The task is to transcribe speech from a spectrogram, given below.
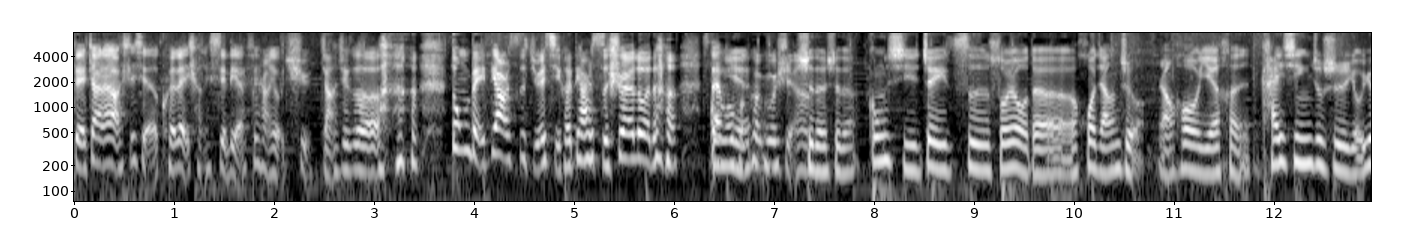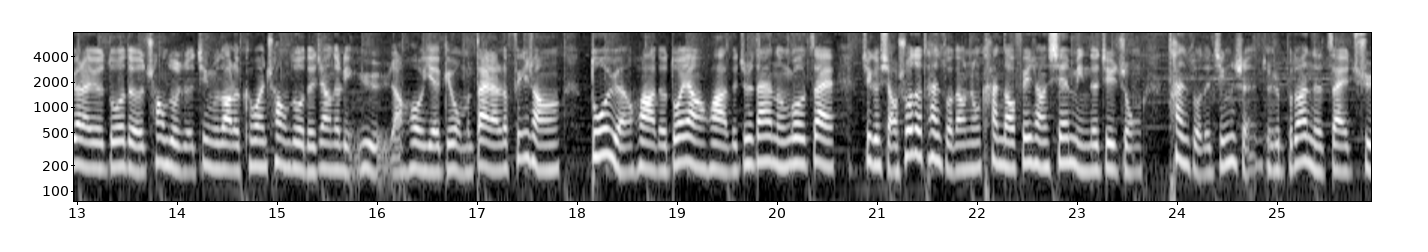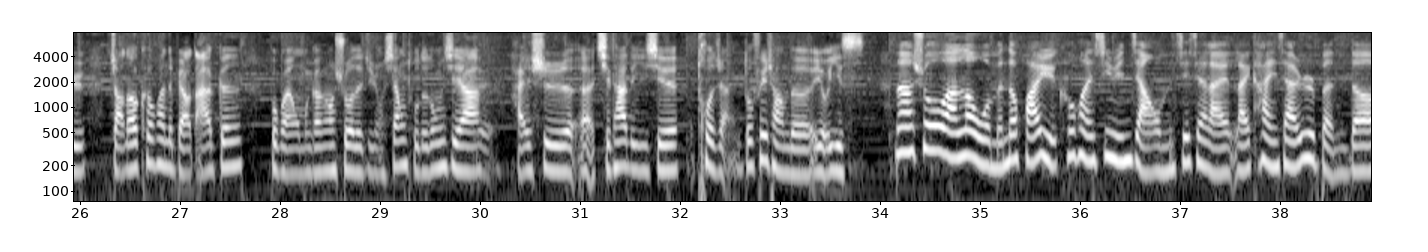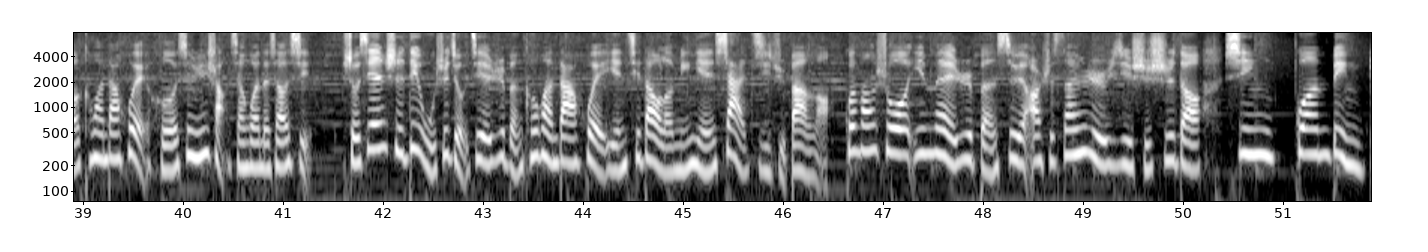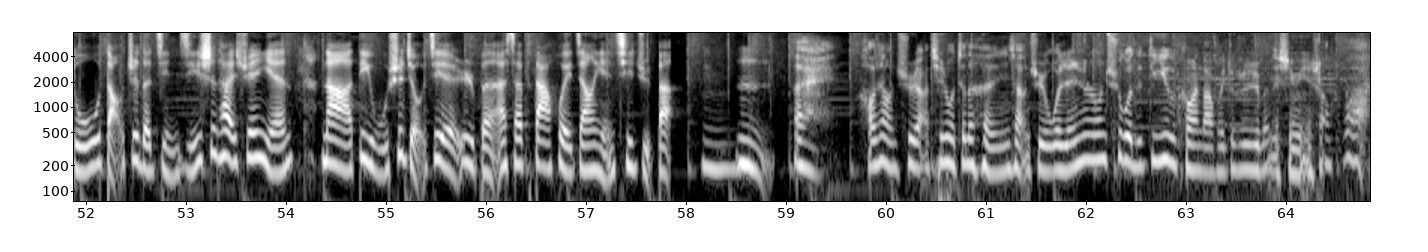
对赵雷老师写的《傀儡城》系列非常有趣，讲这个 东北第二次崛起和第二次衰落的赛博朋克故事。是的，是的，恭喜这一次所有的获奖者，然后也很开心，就是有越来越多的创作者进入到了科幻创作的这样的领域，然后也给我们带来了非常多元化的、多样化的，就是大家能够在这个小说的探索当中看到非常鲜明的这种探索的。精神就是不断的再去找到科幻的表达，跟不管我们刚刚说的这种乡土的东西啊，还是呃其他的一些拓展，都非常的有意思。那说完了我们的华语科幻星云奖，我们接下来来看一下日本的科幻大会和星云赏相关的消息。首先是第五十九届日本科幻大会延期到了明年夏季举办了。官方说，因为日本四月二十三日预计实施的新冠病毒导致的紧急事态宣言，那第五十九届日本 SF 大会将延期举办。嗯嗯，哎，好想去啊！其实我真的很想去。我人生中去过的第一个科幻大会就是日本的星云上。哇，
